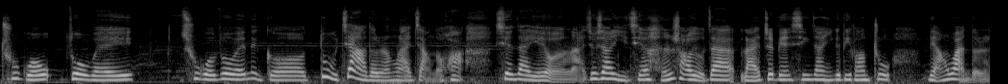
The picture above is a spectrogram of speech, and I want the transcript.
出国作为。出国作为那个度假的人来讲的话，现在也有人来。就像以前很少有在来这边新疆一个地方住两晚的人，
